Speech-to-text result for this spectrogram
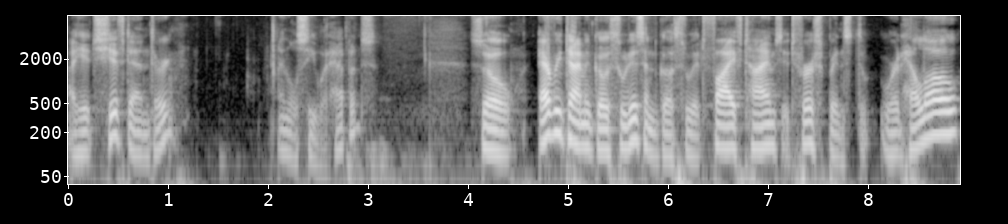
I hit Shift Enter, and we'll see what happens. So every time it goes through this and it goes through it five times, it first prints the word hello,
